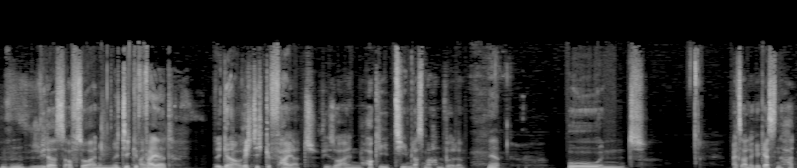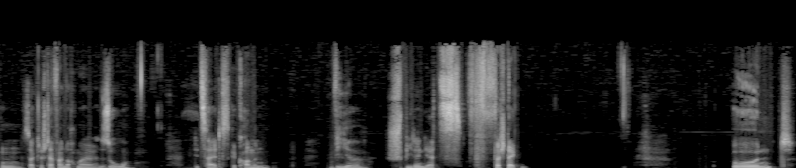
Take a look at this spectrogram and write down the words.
Mhm. wie das auf so einem Richtig gefeiert. genau, richtig gefeiert, wie so ein Hockey-Team das machen würde. Ja. Und als alle gegessen hatten, sagte Stefan nochmal so, die Zeit ist gekommen. Wir spielen jetzt Verstecken. Und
